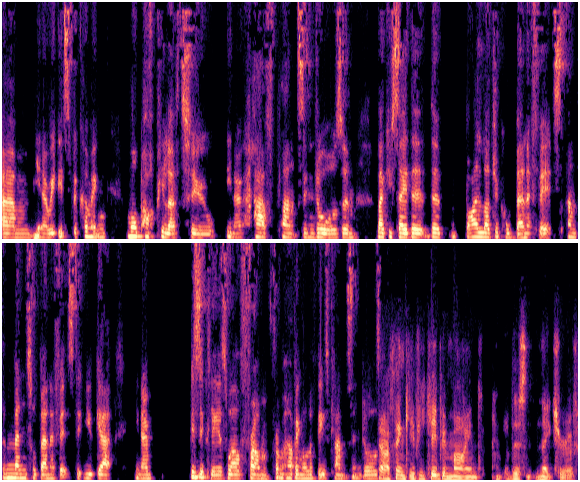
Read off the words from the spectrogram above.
um, you know, it, it's becoming more popular to you know have plants indoors and like you say, the the biological benefits and the mental benefits that you get, you know, physically as well from from having all of these plants indoors. I think if you keep in mind this nature of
